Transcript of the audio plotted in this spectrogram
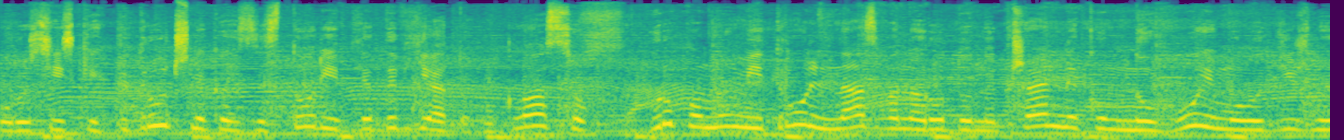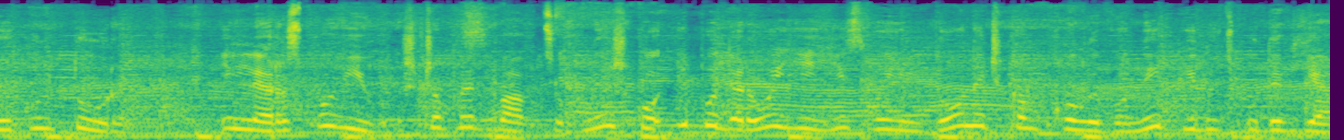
У російських підручниках з історії для 9 класу група Мумій Троль названа родоначальником нової молодіжної культури. Ілля розповів, що придбав цю книжку і подарує її своїм донечкам, коли вони підуть у 9.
